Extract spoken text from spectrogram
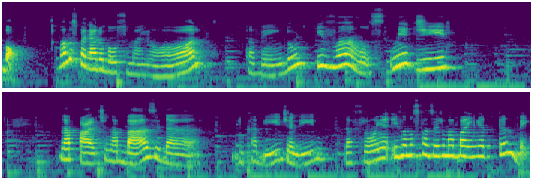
Bom, vamos pegar o bolso maior, tá vendo? E vamos medir na parte, na base da, do cabide ali, da fronha, e vamos fazer uma bainha também.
